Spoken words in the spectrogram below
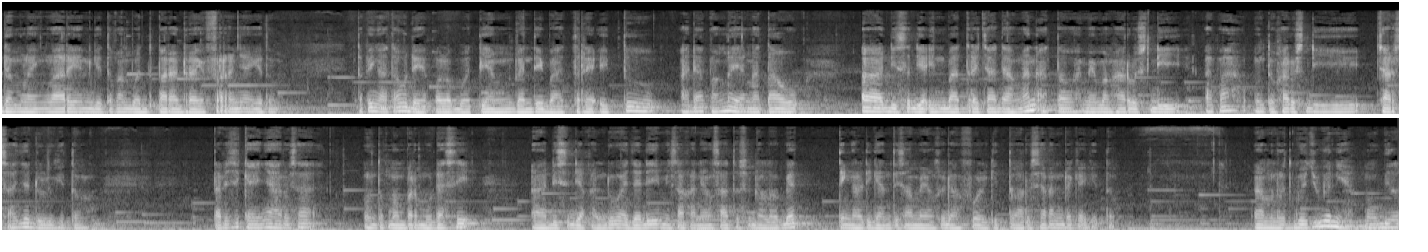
Udah mulai ngeluarin gitu kan buat para drivernya gitu. Tapi nggak tahu deh kalau buat yang ganti baterai itu ada apa nggak ya? Nggak tahu uh, disediain baterai cadangan atau memang harus di apa untuk harus di charge aja dulu gitu tapi sih kayaknya harusnya untuk mempermudah sih uh, disediakan dua. Jadi misalkan yang satu sudah lowbat tinggal diganti sama yang sudah full gitu. Harusnya kan udah kayak gitu. Nah menurut gue juga nih ya mobil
